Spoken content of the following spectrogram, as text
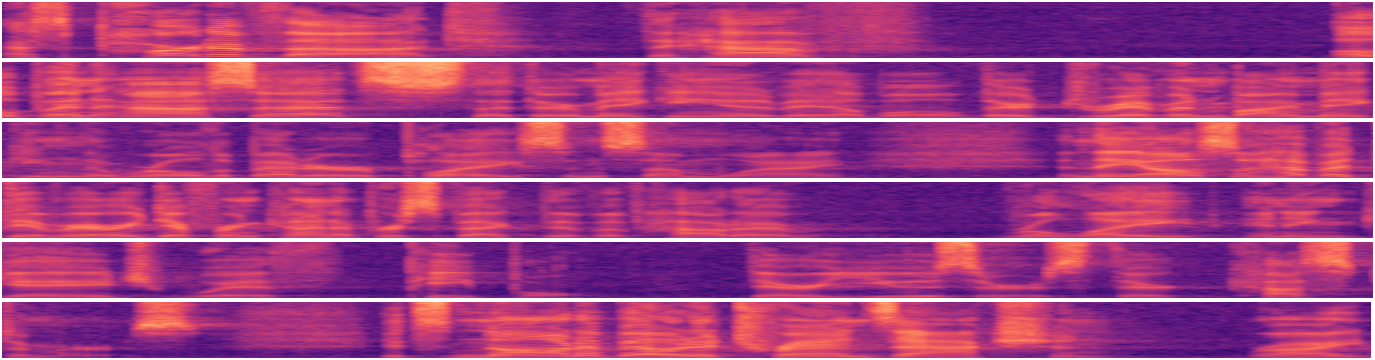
as part of that, they have open assets that they're making available. They're driven by making the world a better place in some way. And they also have a very different kind of perspective of how to relate and engage with people their users, their customers. It's not about a transaction, right?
